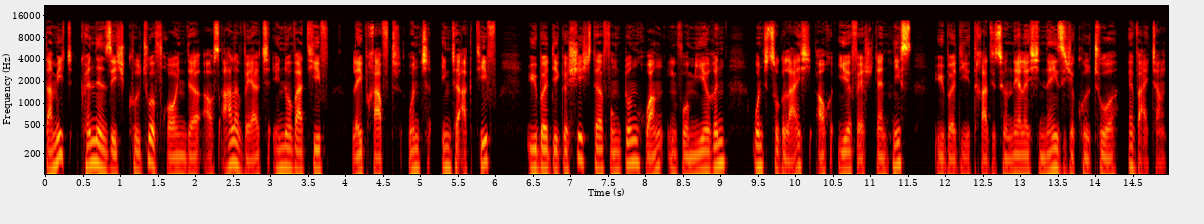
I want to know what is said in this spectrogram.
Damit können sich Kulturfreunde aus aller Welt innovativ, lebhaft und interaktiv über die Geschichte von Dunhuang informieren und zugleich auch ihr Verständnis über die traditionelle chinesische Kultur erweitern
